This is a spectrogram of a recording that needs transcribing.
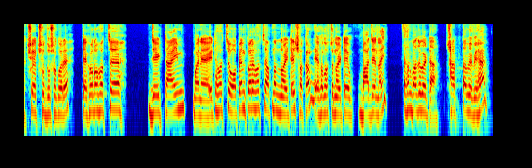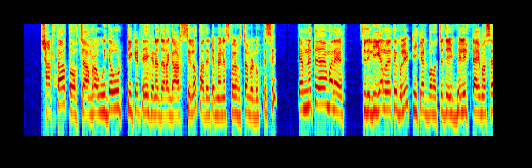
একশো একশো, দুশো করে। এখনও হচ্ছে যে টাইম মানে এটা হচ্ছে ওপেন করে হচ্ছে আপনার নয়টায় সকাল, এখন হচ্ছে নয়টায় বাজে নাই। এখন বাজে কয়টা? সাতটা মেবি হ্যাঁ? সাতটা, তো হচ্ছে আমরা উইদাউট টিকেটে এখানে যারা গার্ড ছিল, তাদেরকে ম্যানেজ করে হচ্ছে আমরা ঢুকতেছি। এমনিতে মানে যদি লিগাল ওয়েতে বলি টিকেট বা হচ্ছে যে ভ্যালিড টাইম আছে,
